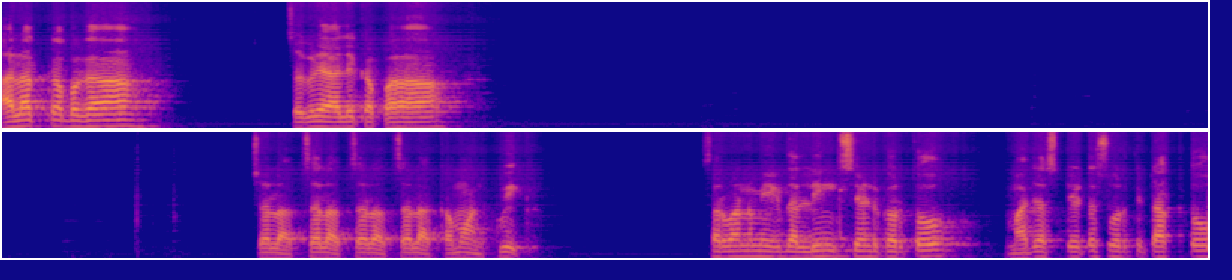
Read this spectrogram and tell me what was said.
आलात का बघा? सगळे आले का पहा? चला चला चला चला कमॉन क्विक सर्वांना मी एकदा लिंक सेंड करतो. माझ्या स्टेटसवरती टाकतो.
